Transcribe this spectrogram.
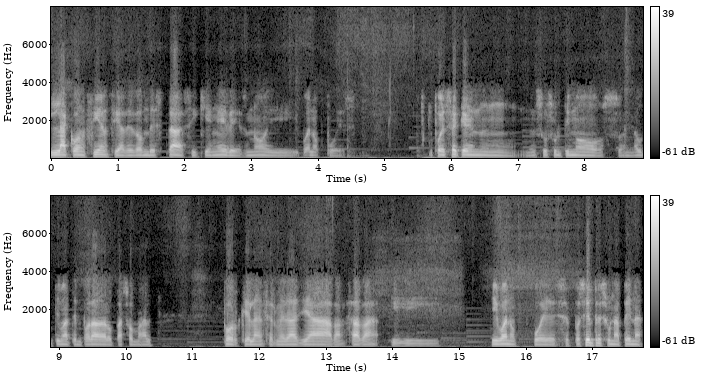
la conciencia de dónde estás y quién eres, ¿no? Y bueno, pues pues sé que en, en sus últimos en la última temporada lo pasó mal porque la enfermedad ya avanzaba y y bueno, pues pues siempre es una pena,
